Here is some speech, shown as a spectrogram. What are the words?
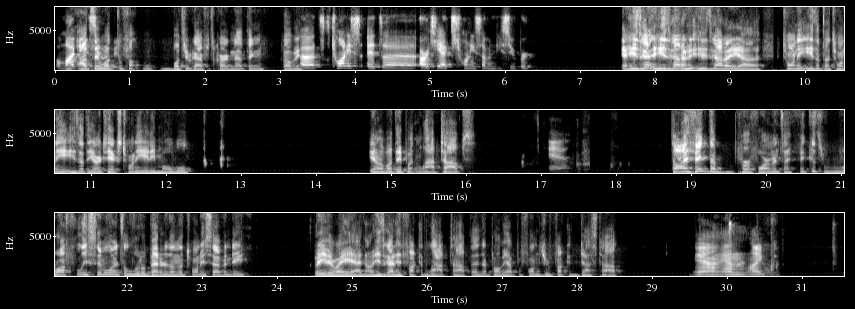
well, my I'd say what the fuck? What's your graphics card in that thing, Kobe? Uh, it's twenty. It's a RTX 2070 Super. yeah, he's got he's got a he's got a uh, twenty. He's at the twenty. He's at the RTX 2080 mobile. You know what they put in laptops. Yeah. So I think the performance, I think it's roughly similar. It's a little better than the 2070. But either way, yeah, no, he's got his fucking laptop that, that probably outperforms your fucking desktop. Yeah, and like,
